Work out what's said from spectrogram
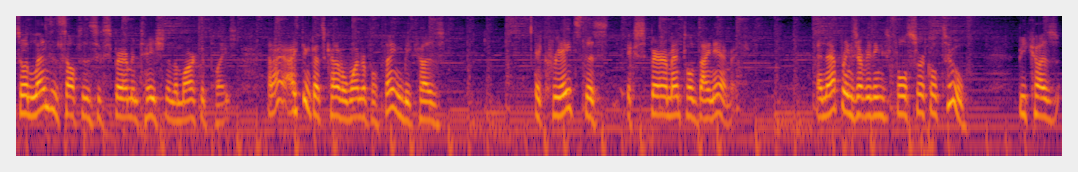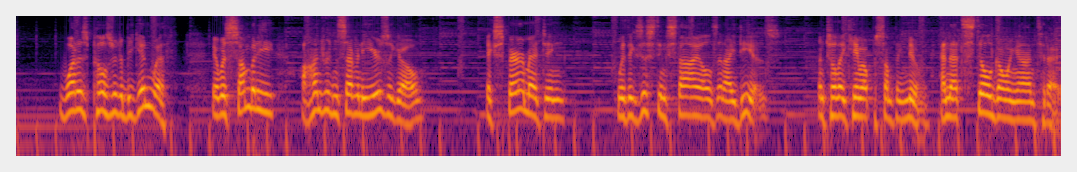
So it lends itself to this experimentation in the marketplace. And I, I think that's kind of a wonderful thing because it creates this experimental dynamic. And that brings everything full circle too. Because what is Pilsner to begin with? It was somebody 170 years ago experimenting with existing styles and ideas until they came up with something new. And that's still going on today.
